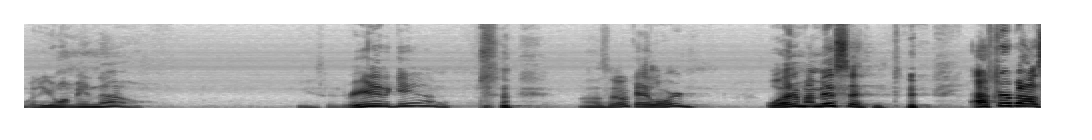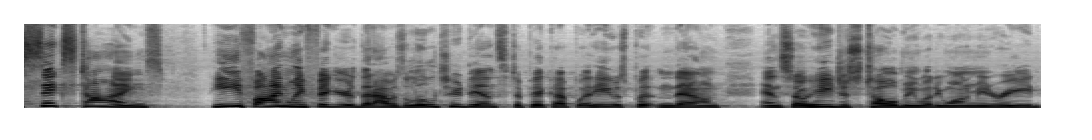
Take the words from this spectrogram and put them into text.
What do you want me to know? He said, Read it again. I said, Okay, Lord. What am I missing? After about six times, he finally figured that I was a little too dense to pick up what he was putting down. And so he just told me what he wanted me to read.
